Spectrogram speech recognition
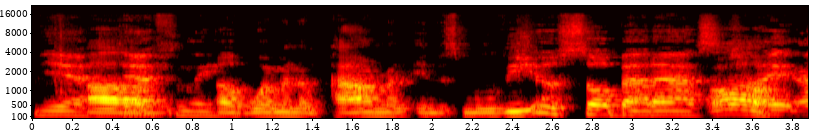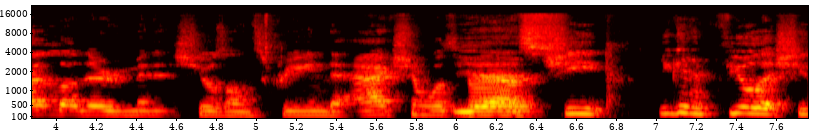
yeah, um, definitely. of women empowerment in this movie. She was so badass. Oh. I, I loved every minute she was on screen. The action with her, Yes. she you can feel that she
